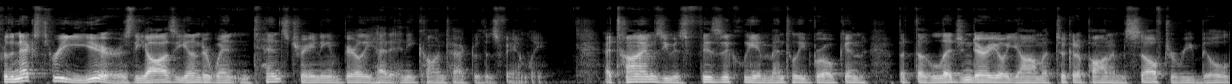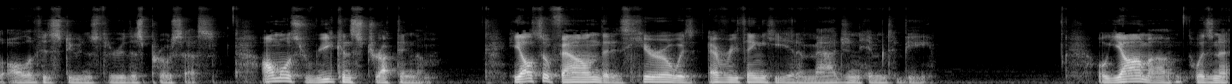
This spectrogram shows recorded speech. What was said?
For the next three years, the Aussie underwent intense training and barely had any contact with his family. At times, he was physically and mentally broken, but the legendary Oyama took it upon himself to rebuild all of his students through this process, almost reconstructing them. He also found that his hero was everything he had imagined him to be. Oyama was an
